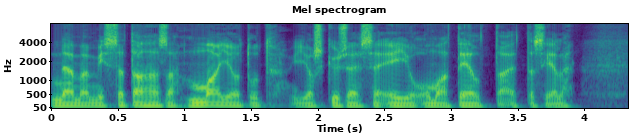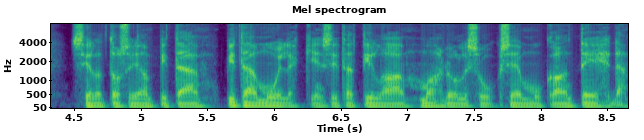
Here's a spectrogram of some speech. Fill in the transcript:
nämä missä tahansa majotut, jos kyseessä ei ole oma teltta, että siellä, siellä tosiaan pitää, pitää muillekin sitä tilaa mahdollisuuksien mukaan tehdä.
